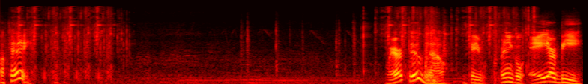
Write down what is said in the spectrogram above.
okay. Where to now? Okay, we're gonna go A or B.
